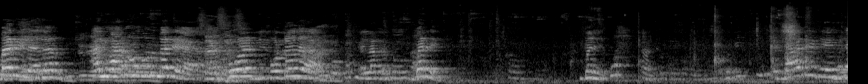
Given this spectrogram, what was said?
ಬರ್ರಿ ಇಲ್ಲ ಎಲ್ಲರೂ ಅಲ್ಲಿ ಹೊರಗೆ ಹೋಗೋಣ ಬರ್ರಿ ಫೋಟೋ ಫೋಟೋ ಎಲ್ಲ ಬರ್ರಿ ಬರ್ರಿ ಬರ್ರಿ ಹಂಗ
